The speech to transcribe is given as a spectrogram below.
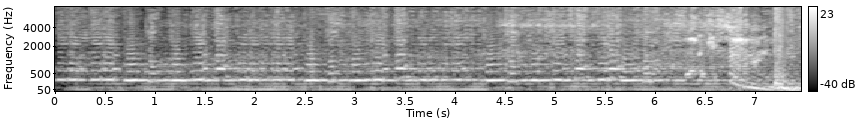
Thank you.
